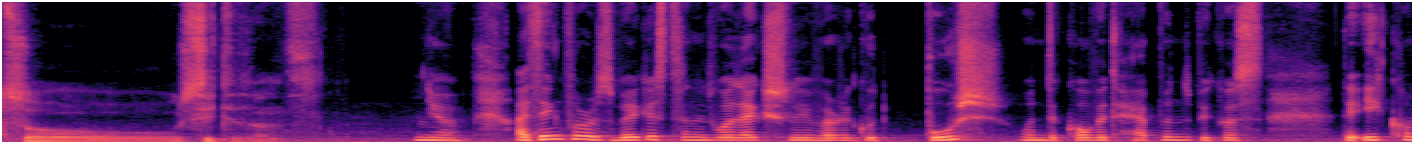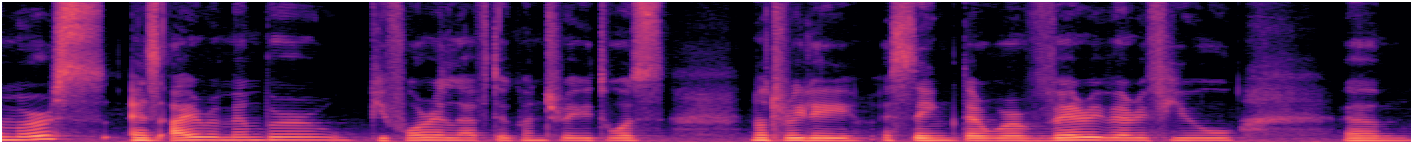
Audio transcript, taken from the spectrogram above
to citizens. Yeah. I think for uzbekistan it was actually a very good push when the COVID happened because the e-commerce, as I remember before I left the country, it was not really a thing. There were very very few um,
